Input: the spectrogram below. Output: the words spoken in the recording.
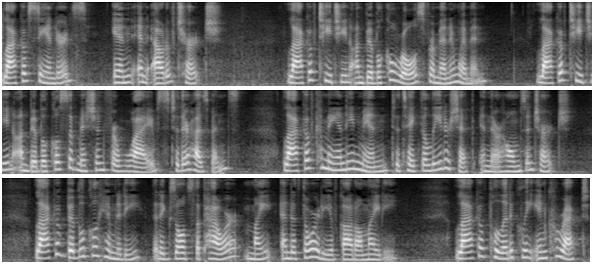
lack of standards in and out of church, lack of teaching on biblical roles for men and women, lack of teaching on biblical submission for wives to their husbands, lack of commanding men to take the leadership in their homes and church, lack of biblical hymnody that exalts the power, might, and authority of God Almighty, lack of politically incorrect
